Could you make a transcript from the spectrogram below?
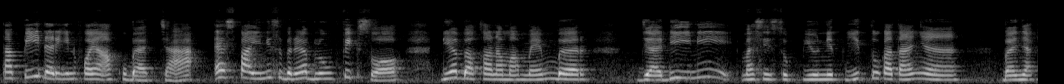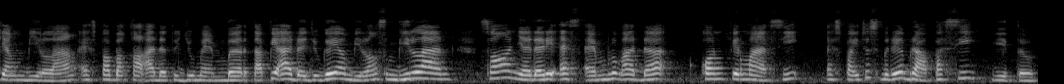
tapi dari info yang aku baca, Espa ini sebenarnya belum fix loh. Dia bakal nama member. Jadi ini masih subunit gitu katanya. Banyak yang bilang Espa bakal ada 7 member, tapi ada juga yang bilang 9. Soalnya dari SM belum ada konfirmasi Espa itu sebenarnya berapa sih gitu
